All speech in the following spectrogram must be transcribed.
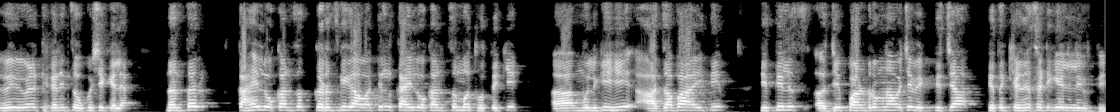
वेगवेगळ्या ठिकाणी चौकशी केल्या. नंतर काही लोकांचं करजगी गावातील काही लोकांचं मत होतं की मुलगी ही आजाबा आहे ती तेथील जे पांडुरंग नावाच्या व्यक्तीच्या तिथे खेळण्यासाठी गेलेली होती.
